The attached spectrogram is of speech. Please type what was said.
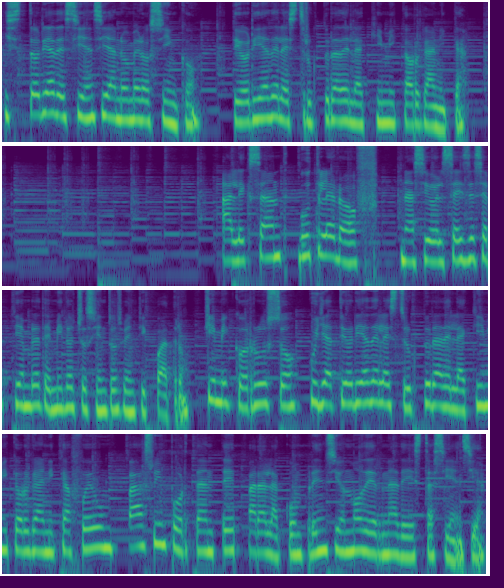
Historia de ciencia número 5. Teoría de la estructura de la química orgánica. Alexandr Butlerov nació el 6 de septiembre de 1824, químico ruso cuya teoría de la estructura de la química orgánica fue un paso importante para la comprensión moderna de esta ciencia.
